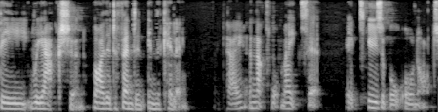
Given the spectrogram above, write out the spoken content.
the reaction by the defendant in the killing? Okay, and that's what makes it excusable or not.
